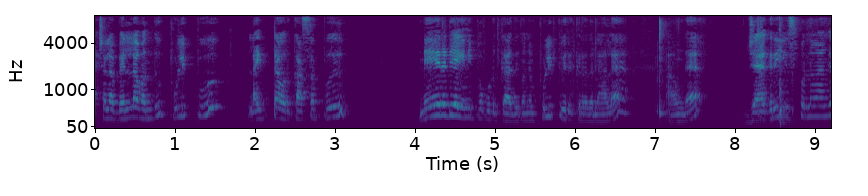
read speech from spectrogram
ஆக்சுவலாக வெள்ளம் வந்து புளிப்பு லைட்டாக ஒரு கசப்பு நேரடியாக இனிப்பு கொடுக்காது. கொஞ்சம் புளிப்பு இருக்கிறதுனால அவங்க ஜாகரி யூஸ் பண்ணுவாங்க.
